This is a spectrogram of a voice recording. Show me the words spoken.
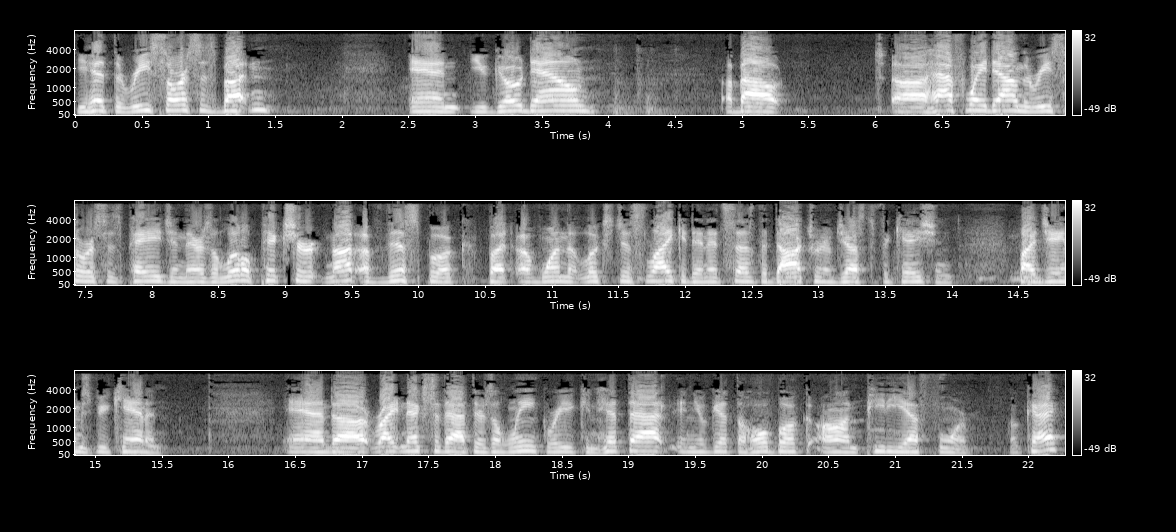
You hit the resources button, and you go down about uh, halfway down the resources page, and there's a little picture, not of this book, but of one that looks just like it, and it says The Doctrine of Justification by James Buchanan. And uh, right next to that, there's a link where you can hit that, and you'll get the whole book on PDF form. Okay?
